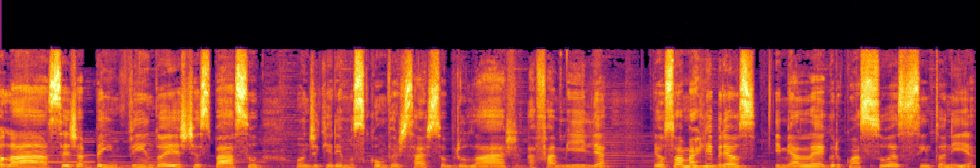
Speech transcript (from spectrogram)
Olá, seja bem-vindo a este espaço onde queremos conversar sobre o lar, a família. Eu sou a Marli Breus e me alegro com a sua sintonia.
